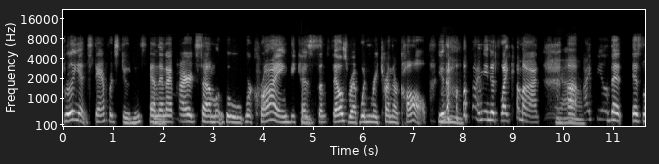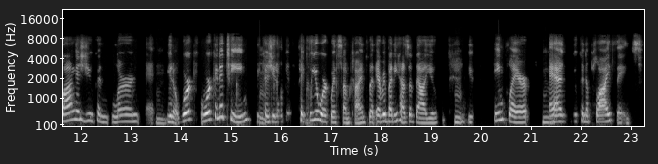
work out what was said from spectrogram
brilliant Stanford students. And mm. then I've hired some who were crying because mm. some sales rep wouldn't return their call. You know, mm. I mean, it's like, come on. Uh, yeah. Uh, I feel that as long as you can learn, eh, mm. you know, work work in a team mm. because you don't get to pick who you work with sometimes, but everybody has a value. Mm. You team player mm. and you can apply things.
